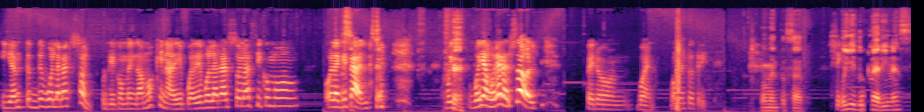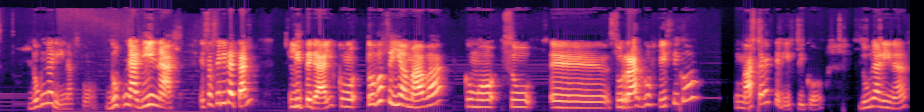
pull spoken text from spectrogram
y antes de volar al sol, porque convengamos que nadie puede volar al sol así como, hola, ¿qué tal? voy, voy a volar al sol. Pero bueno, momento triste. momento sad. Sí. Oye, Duke Narinas. Doug Narinas, po. Doug Narinas. Esa serie era tan literal, como todo se llamaba como su, eh, su rasgo físico más característico. Doug Narinas,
